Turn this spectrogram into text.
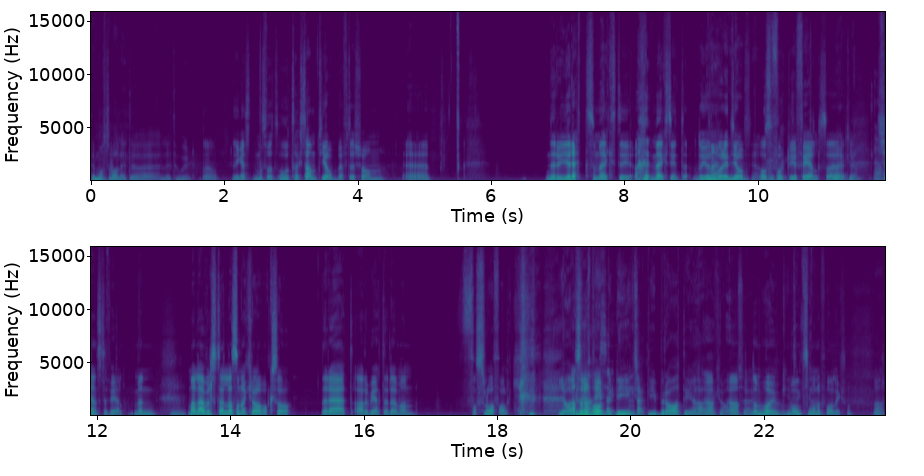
Det måste vara lite, lite weird. Ja, det, ganska, det måste vara ett otacksamt jobb eftersom eh, när du gör rätt så märks det, ju- märks det inte. Då gör Nej, du bara ditt jobb ja. och så fort du gör fel så är, känns det fel. Men Mm. man lär väl ställa sådana krav också när det är ett arbete där man får slå folk. Ja Alltså, precis, de har- det, är, det är exakt, det är bra att det är högre Ja, krav. ja, och så här. de har ju våldsmonopol liksom. Ja,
